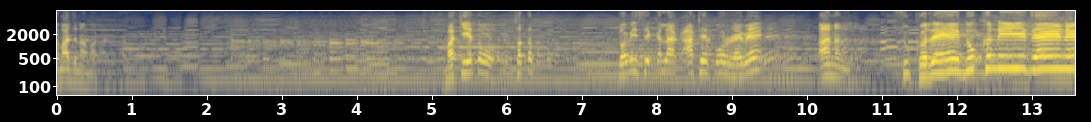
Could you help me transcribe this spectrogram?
સમાજના માટે બાકી એ તો સતત ચોવીસે કલાક આઠે પોર રહેવે આનંદ સુખ રે દુઃખની જેને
